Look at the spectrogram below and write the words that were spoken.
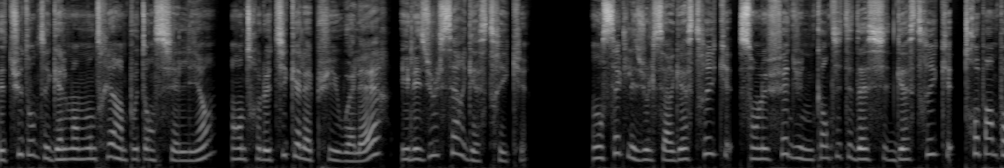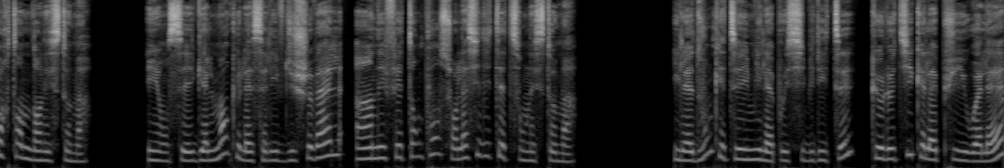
études ont également montré un potentiel lien entre le tic à l'appui ou à l'air et les ulcères gastriques. On sait que les ulcères gastriques sont le fait d'une quantité d'acide gastrique trop importante dans l'estomac. Et on sait également que la salive du cheval a un effet tampon sur l'acidité de son estomac. Il a donc été émis la possibilité que le tic à l'appui ou à l'air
